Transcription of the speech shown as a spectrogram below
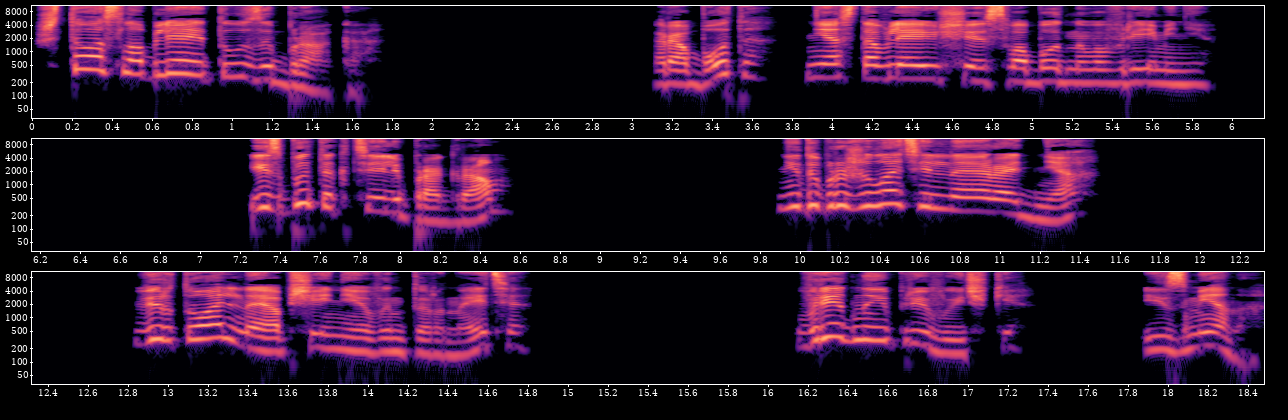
Что ослабляет узы брака? Работа, не оставляющая свободного времени. Избыток телепрограмм. Недоброжелательная родня. Виртуальное общение в интернете. Вредные привычки. Измена.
